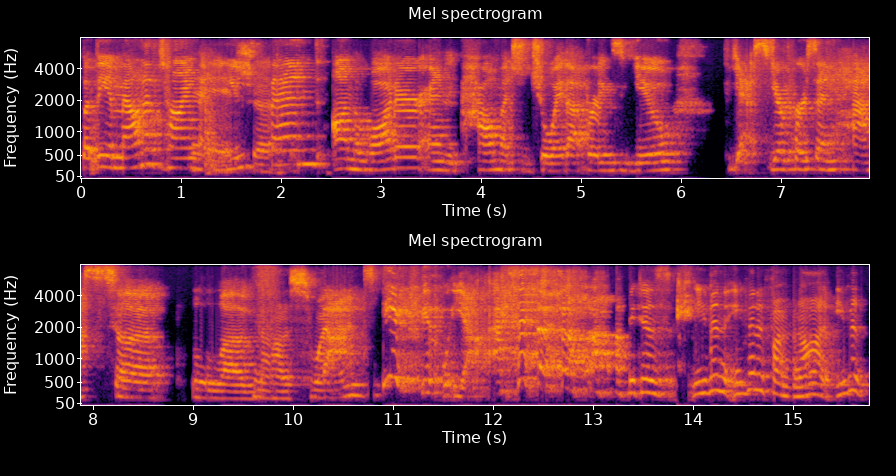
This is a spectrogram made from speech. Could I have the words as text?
But the amount of time that you spend on the water and how much joy that brings you yes, your person has to love know how to swim. That. Yeah. because even even if I'm not, even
